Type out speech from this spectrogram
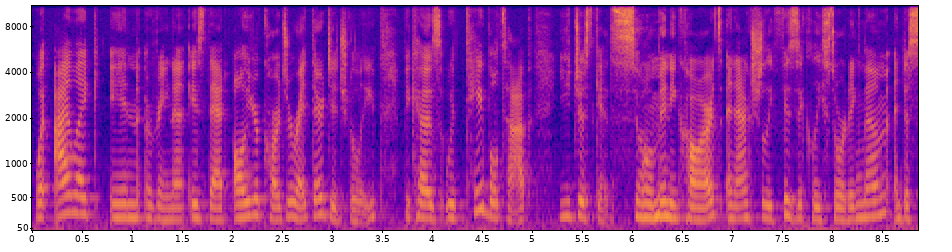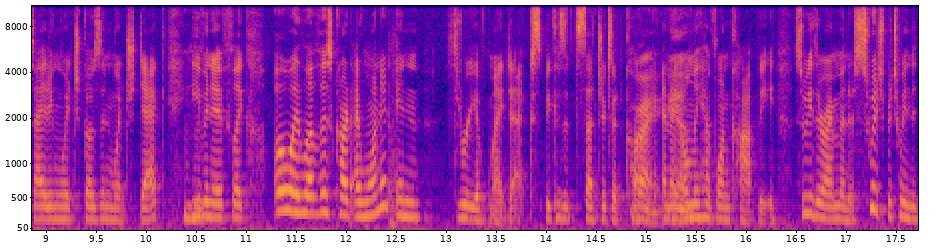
what I like in Arena is that all your cards are right there digitally. Because with tabletop, you just get so many cards, and actually physically sorting them and deciding which goes in which deck. Mm-hmm. Even if like, oh, I love this card, I want it in three of my decks because it's such a good card, Right, and I only have one copy. So either I'm going to switch between the,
